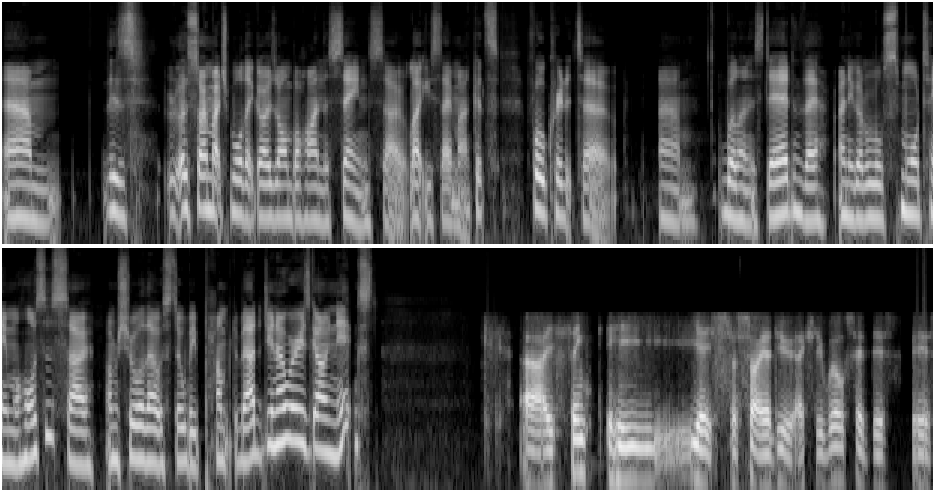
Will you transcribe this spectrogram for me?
Um, there's, there's so much more that goes on behind the scenes. So, like you say, Mark, it's full credit to um, Will and his dad, and they've only got a little small team of horses. So, I'm sure they'll still be pumped about it. Do you know where he's going next? I think he, yes, sorry, I do actually. Will said this. There's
